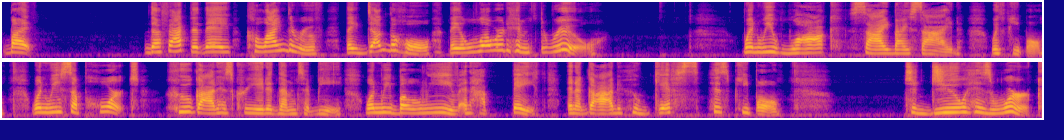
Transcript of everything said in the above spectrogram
But the fact that they climbed the roof, they dug the hole, they lowered him through when we walk side by side with people, when we support who God has created them to be, when we believe and have faith in a God who gifts his people to do his work,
